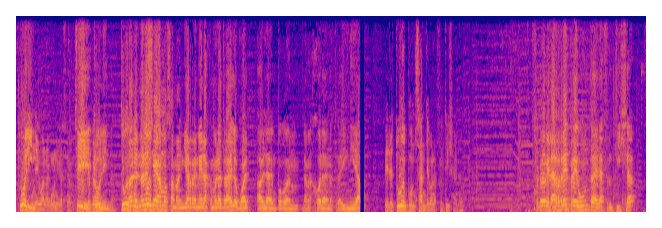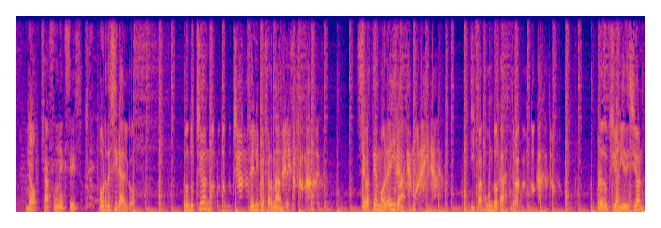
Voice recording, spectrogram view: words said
Estuvo linda igual la comunicación. Sí, Te estuvo pregunto. lindo. Tuve no le- tuve llegamos a manguear remeras como la otra vez, lo cual habla un poco de la mejora de nuestra dignidad. Pero estuve punzante con la frutilla, ¿no? Yo creo que la repregunta de la frutilla No. ya fue un exceso. Por decir algo. Conducción. Felipe Fernández. Sebastián Moreira. Y Facundo Castro. Producción y edición.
